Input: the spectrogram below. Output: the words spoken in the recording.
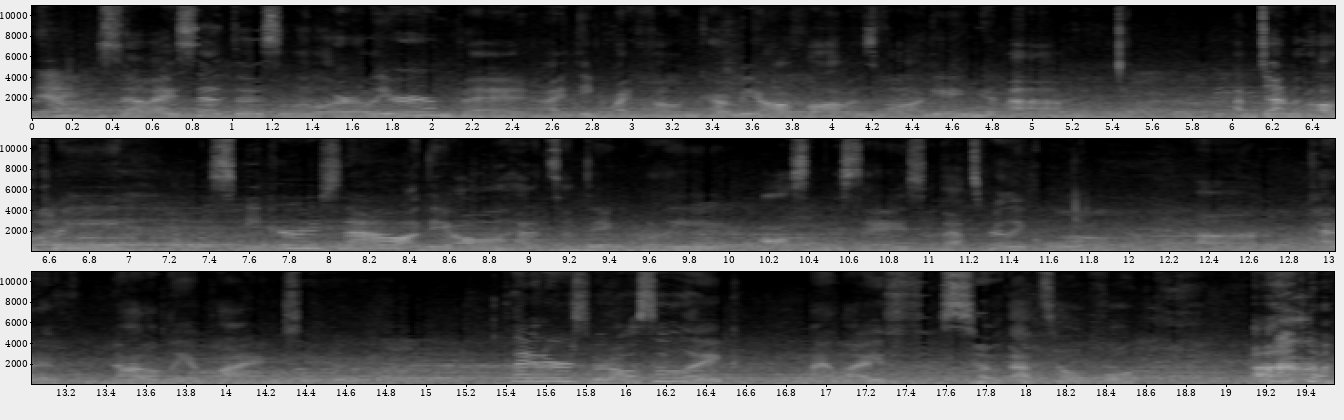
Now, So I said this a little earlier, but I think my phone cut me off while I was vlogging. Um, I'm done with all three speakers now. They all had something really awesome to say, so that's really cool. Um, kind of not only applying to planners, but also like my life, so that's helpful. Um,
